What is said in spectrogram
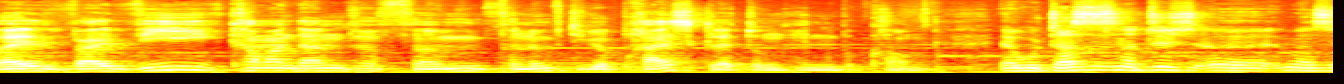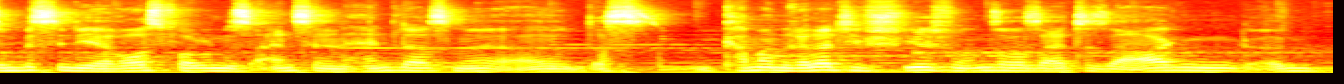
Weil, weil wie kann man dann eine vernünftige Preisglättung hinbekommen? Ja gut, das ist natürlich äh, immer so ein bisschen die Herausforderung des einzelnen Händlers. Ne? Also das kann man relativ schwierig von unserer Seite sagen.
